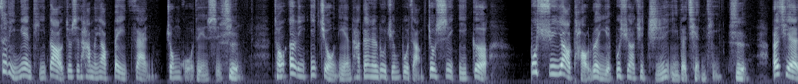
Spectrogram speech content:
这里面提到，就是他们要备战中国这件事情。从二零一九年他担任陆军部长，就是一个不需要讨论，也不需要去质疑的前提。是，而且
